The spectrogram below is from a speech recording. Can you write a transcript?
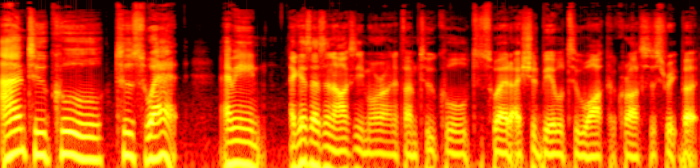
I'm too cool to sweat. I mean I guess that's an oxymoron. If I'm too cool to sweat, I should be able to walk across the street. But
